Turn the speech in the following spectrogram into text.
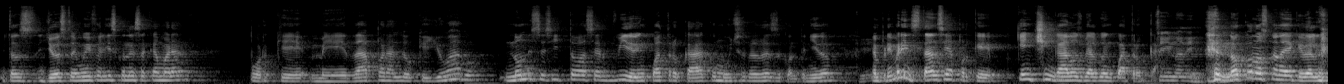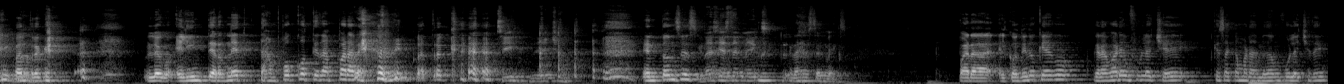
Entonces yo estoy muy feliz con esa cámara porque me da para lo que yo hago. No necesito hacer video en 4K con muchos creadores de contenido. En primera instancia, porque ¿quién chingados ve algo en 4K? Sí, nadie. no conozco a nadie que vea algo en 4K. Luego, el internet tampoco te da para ver algo en 4K. Sí, de hecho. Entonces. Gracias, Telmex. Gracias, Telmex. Para el contenido que hago, grabar en Full HD, que esa cámara me da un Full HD,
